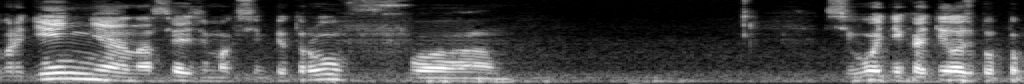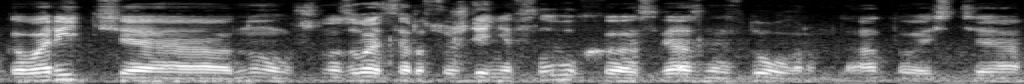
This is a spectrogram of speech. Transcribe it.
Добрый день, на связи Максим Петров. Сегодня хотелось бы поговорить, э, ну, что называется, рассуждение вслух, э, связанное с долларом. Да? То есть э,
